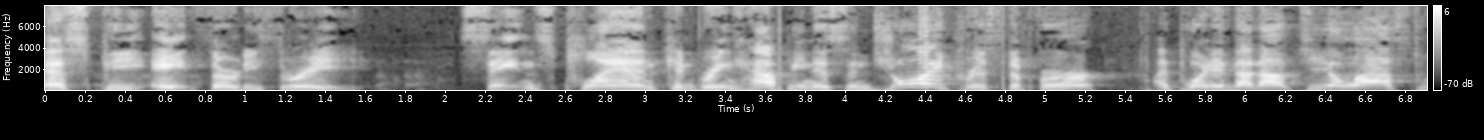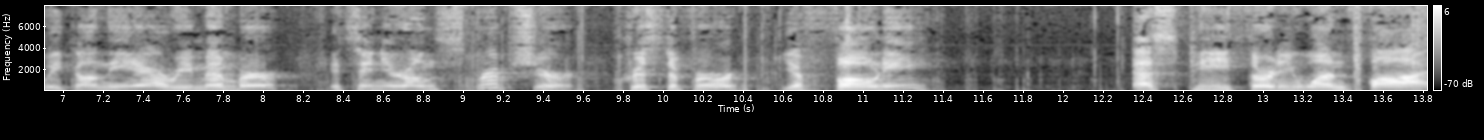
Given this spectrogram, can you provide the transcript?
SP 833. Satan's plan can bring happiness and joy, Christopher. I pointed that out to you last week on the air, remember? It's in your own scripture, Christopher, you phony. SP 31.5.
